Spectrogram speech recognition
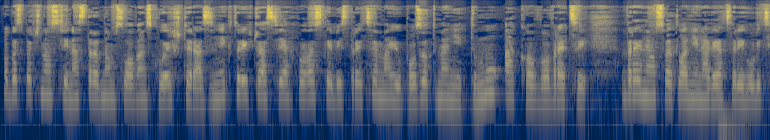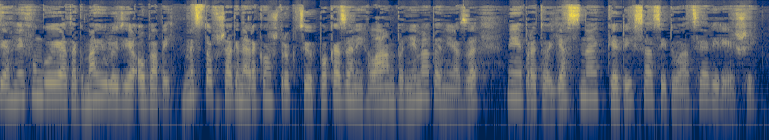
O bezpečnosti na strednom Slovensku ešte raz. V niektorých častiach Povazkej Bystrice majú pozotmení tmu ako vo vreci. Verejné osvetlenie na viacerých uliciach nefunguje a tak majú ľudia obavy. Mesto však na rekonštrukciu pokazených lámp nemá peniaze. Nie je preto jasné, kedy sa situácia vyrieši.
